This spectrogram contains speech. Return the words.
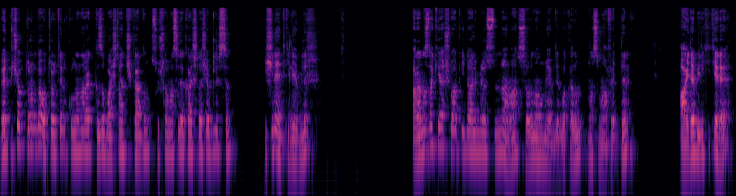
Evet birçok durumda otoriteni kullanarak kızı baştan çıkardın suçlamasıyla karşılaşabilirsin. İşini etkileyebilir. Aranızdaki yaş farkı idealin biraz üstünde ama sorun olmayabilir. Bakalım nasıl mahvettin? Ayda bir iki kere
